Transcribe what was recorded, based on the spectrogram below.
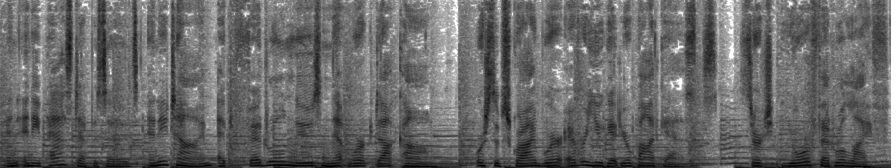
and any past episodes anytime at federalnewsnetwork.com or subscribe wherever you get your podcasts. Search Your Federal Life.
